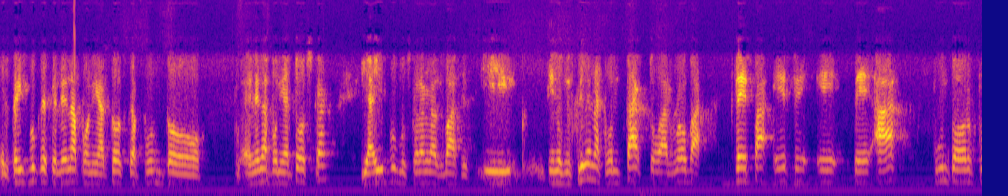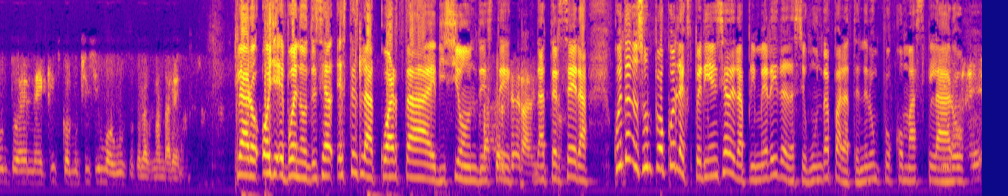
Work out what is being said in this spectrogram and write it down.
el Facebook es Elena Poniatosca, punto, Elena Poniatosca, y ahí buscarán las bases. Y si nos escriben a contacto arroba f e con muchísimo gusto se las mandaremos. Claro, oye, bueno, decía, esta es la cuarta edición de este, la tercera. Cuéntanos un poco la experiencia de la primera y de la segunda para tener un poco más claro. Eh,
